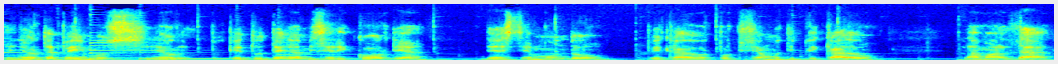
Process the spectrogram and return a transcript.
Señor, te pedimos, Señor, que tú tengas misericordia de este mundo pecador, porque se ha multiplicado la maldad.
